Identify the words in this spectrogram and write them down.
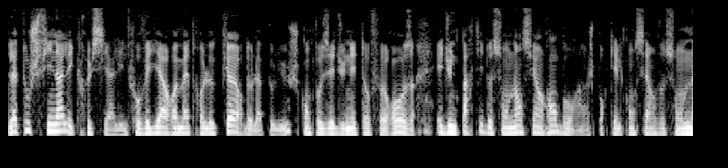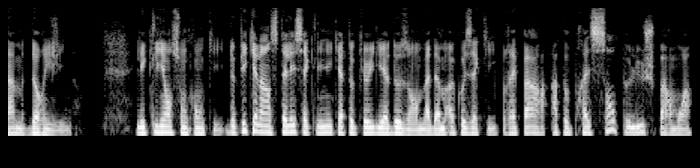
La touche finale est cruciale. Il faut veiller à remettre le cœur de la peluche, composé d'une étoffe rose et d'une partie de son ancien rembourrage, pour qu'elle conserve son âme d'origine les clients sont conquis. Depuis qu'elle a installé sa clinique à Tokyo il y a deux ans, Madame Akozaki prépare à peu près 100 peluches par mois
